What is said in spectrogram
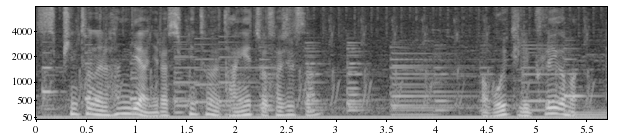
스핀턴을 한 게 아니라 스핀턴을 당했죠 사실상. 아 뭐 이렇게 리플레이가 많?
